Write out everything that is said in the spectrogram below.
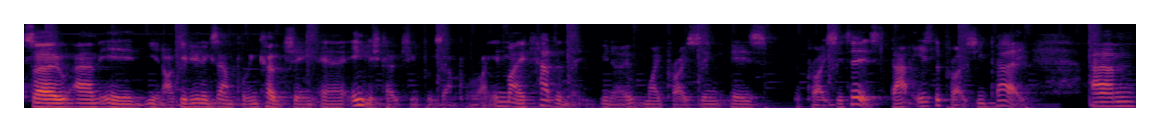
So, um, in, you know, I'll give you an example in coaching, uh, English coaching, for example, right? In my academy, you know, my pricing is the price it is. That is the price you pay. Um,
